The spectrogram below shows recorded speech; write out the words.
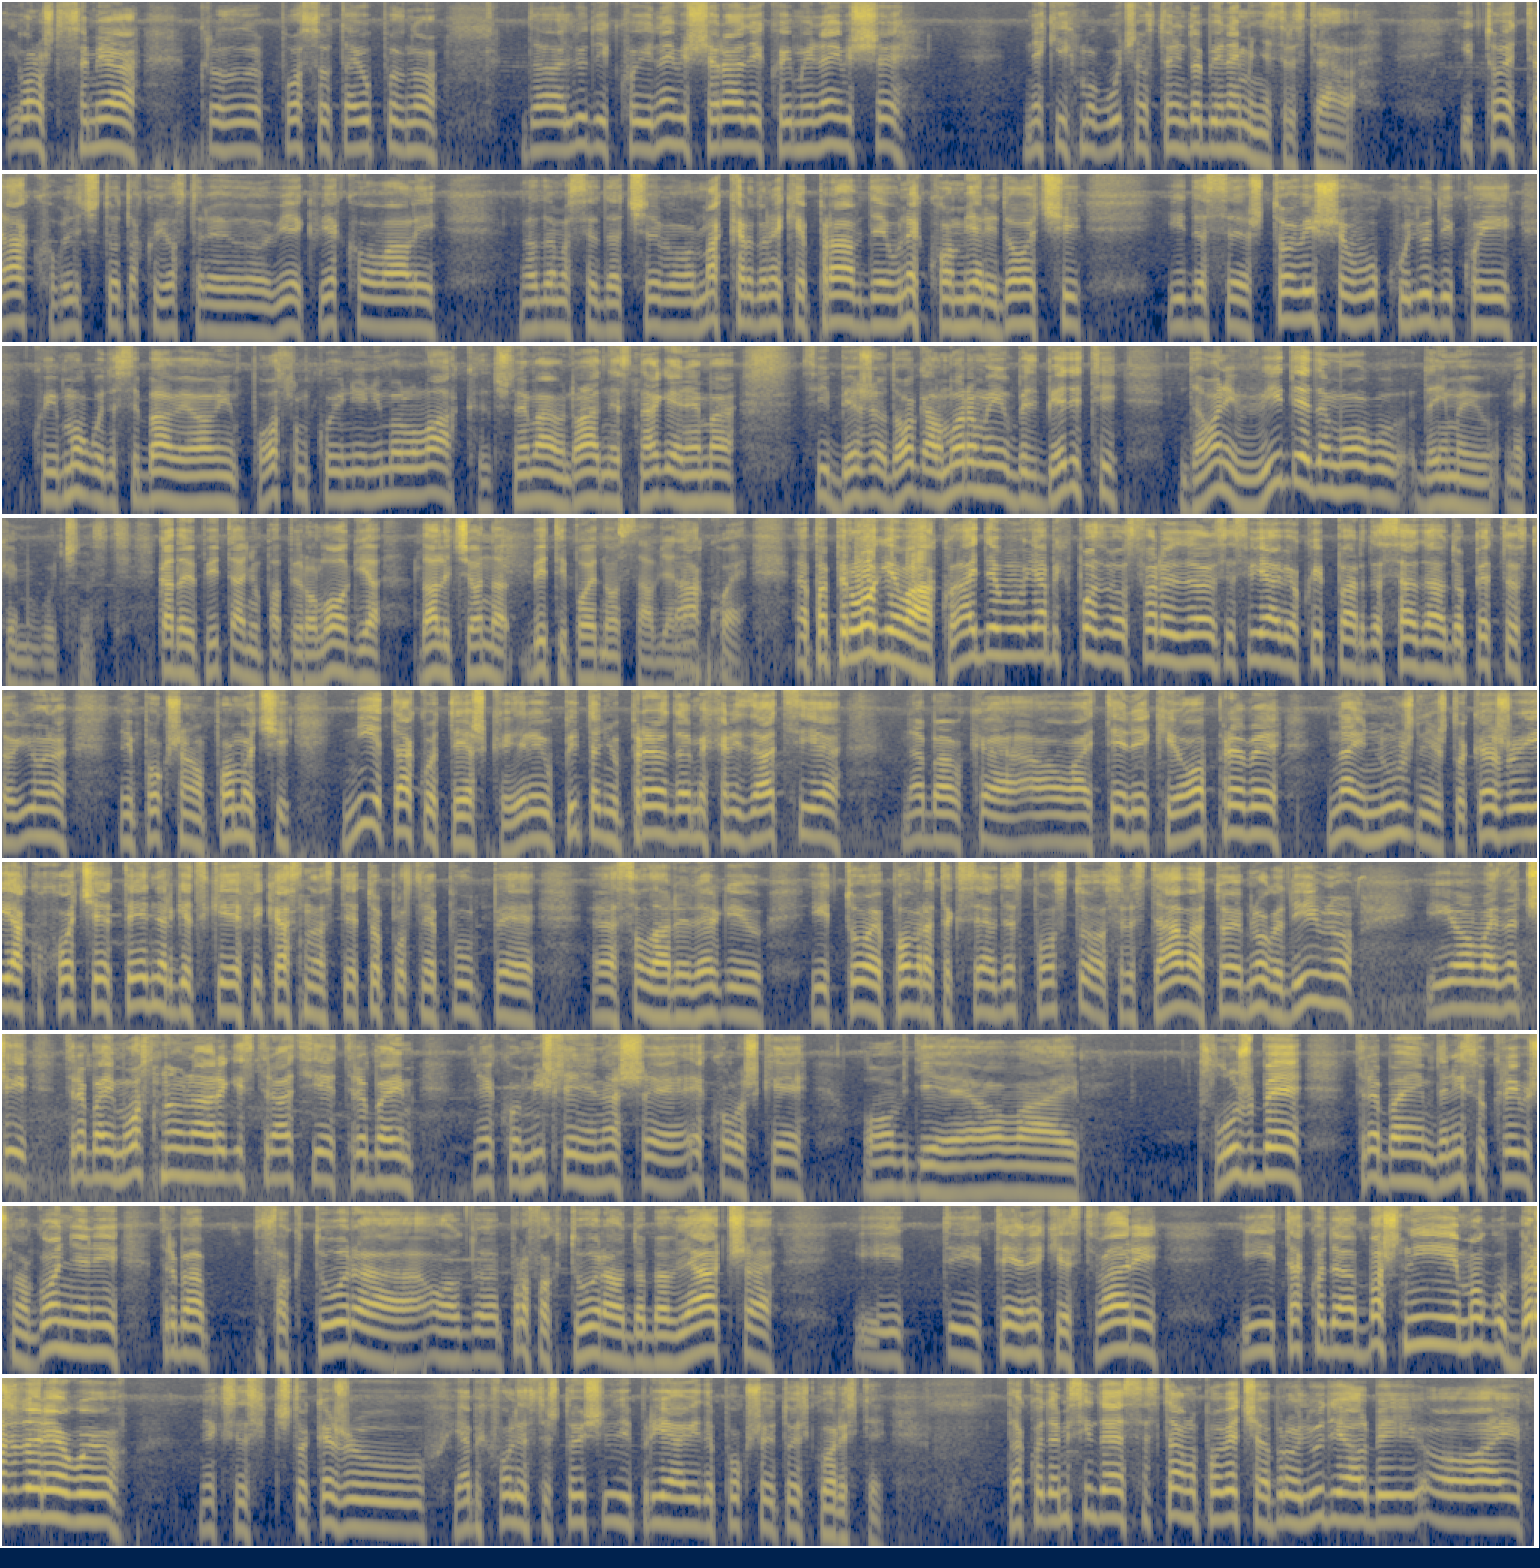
i ono što sam ja kroz posao taj upoznao da ljudi koji najviše rade, koji imaju najviše nekih mogućnosti, oni dobiju najmanje sredstava. I to je tako, već to tako i ostare e, vijek vjekova, ali nadamo se da će makar do neke pravde u nekom mjeri doći i da se što više vuku ljudi koji koji mogu da se bave ovim poslom koji nije nimalo lak, zato što nema radne snage, nema svi bježe od oga, ali moramo im obezbijediti da oni vide da mogu da imaju neke mogućnosti. Kada je u pitanju papirologija, da li će ona biti pojednostavljena? Tako je. E, papirologija je ovako. Ajde, ja bih pozvao stvarno da se svi javio Kipar da sada do 15. juna da im pokušamo pomoći. Nije tako teška jer je u pitanju prerada mehanizacija, nabavka ovaj, te neke opreme, najnužnije što kažu, i ako hoće te energetske efikasnosti, toplotne pumpe, e, solarnu energiju, i to je povratak 70% sredstava, to je mnogo divno, i ovaj, znači, treba im osnovna registracija, treba im neko mišljenje naše ekološke ovdje ovaj, službe, treba im da nisu krivično gonjeni, treba faktura od, profaktura od dobavljača i te neke stvari i tako da baš nije mogu brzo da reaguju. Nek se što kažu ja bih volio se što više ljudi prijavi da pokušaju to iskoriste. Tako da mislim da je se stalno poveća broj ljudi ali bi ovaj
